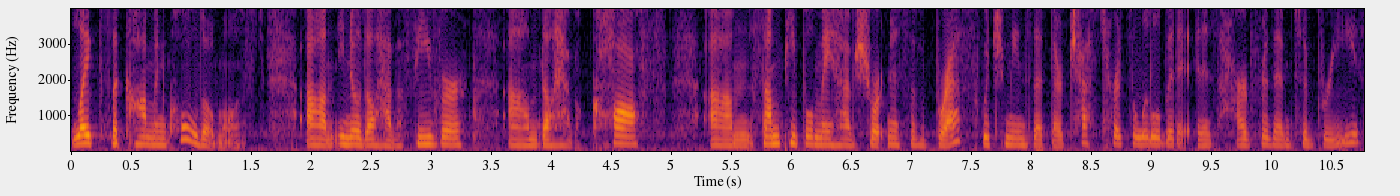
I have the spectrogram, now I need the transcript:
like the common cold almost. Um, you know, they'll have a fever, um, they'll have a cough. Um, some people may have shortness of breath, which means that their chest hurts a little bit and it's hard for them to breathe.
